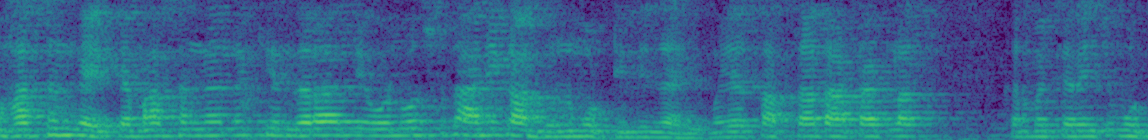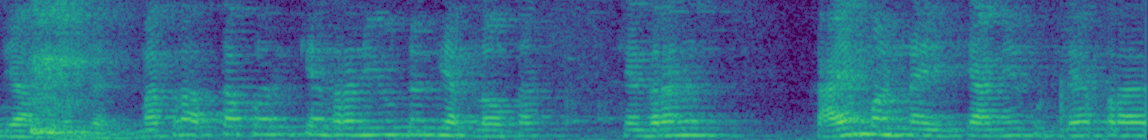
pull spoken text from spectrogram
महासंघ आहे त्या महासंघानं केंद्रा लेवलवर सुद्धा अनेक आंदोलन मोठी झाली. म्हणजे सात सात आठ आठ लाख कर्मचाऱ्यांची मोठी आंदोलन झाली. मात्र आतापर्यंत केंद्राने युटर्न घेतला होता. केंद्रानं कायम म्हणणं आहे की आम्ही कुठल्या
